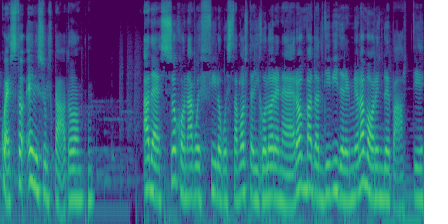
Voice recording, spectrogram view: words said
questo è il risultato. Adesso con ago e filo, questa volta di colore nero, vado a dividere il mio lavoro in due parti.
